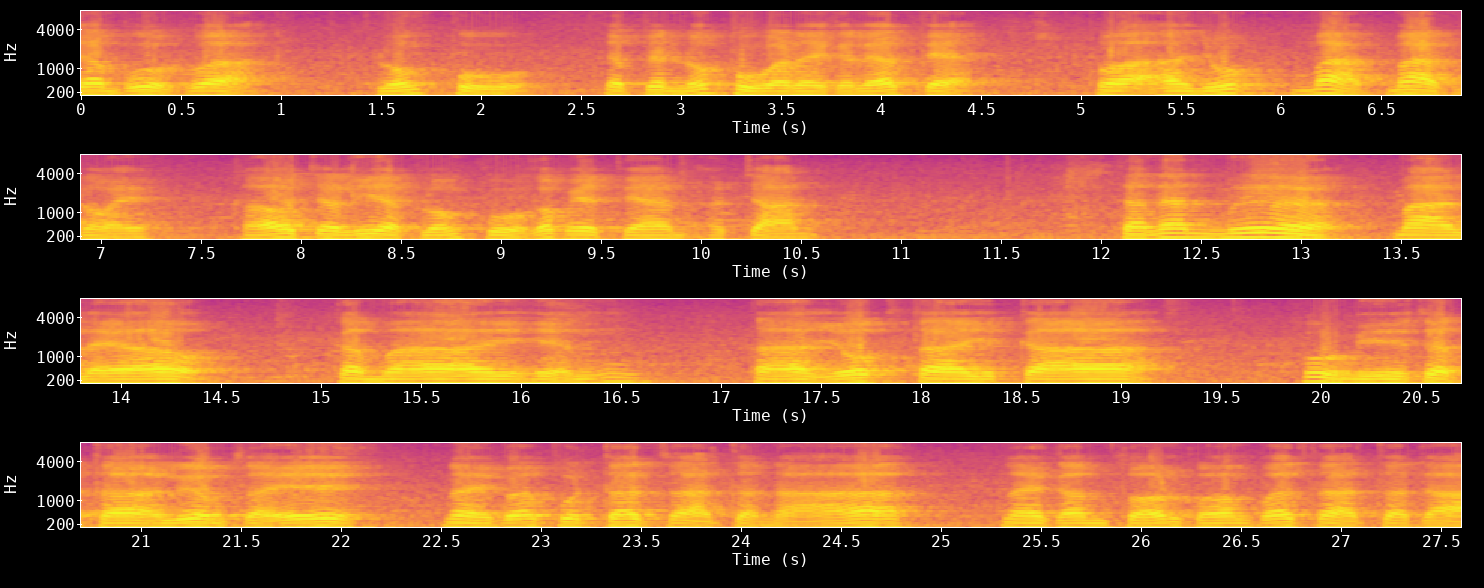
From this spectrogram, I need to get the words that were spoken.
คำพูดว่า หลวงปู่จะเป็นหลวงปู่อะไรก็แล้ว แต่พออายุมากมากหน่อย เขาจะเรียกหลวงปู่ก็ไปแทนอาจารย์ ดังนั้นเมื่อมาแล้ว ก็มาเห็นตายกตายกา ผู้มีศรัทธาเลื่อมใสในพระพุทธศาสนา ในคำสอนของพระศาสดา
